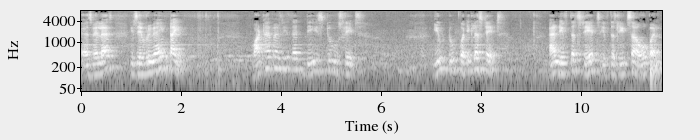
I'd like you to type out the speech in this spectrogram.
as well as it's everywhere in time. What happens is that these two states give two particular states. And if the states, if the slits are open,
